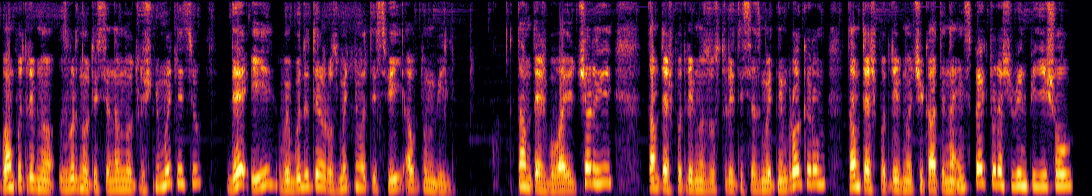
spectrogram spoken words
вам потрібно звернутися на внутрішню митницю, де і ви будете розмитнювати свій автомобіль. Там теж бувають черги, там теж потрібно зустрітися з митним брокером, там теж потрібно чекати на інспектора, щоб він підійшов,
